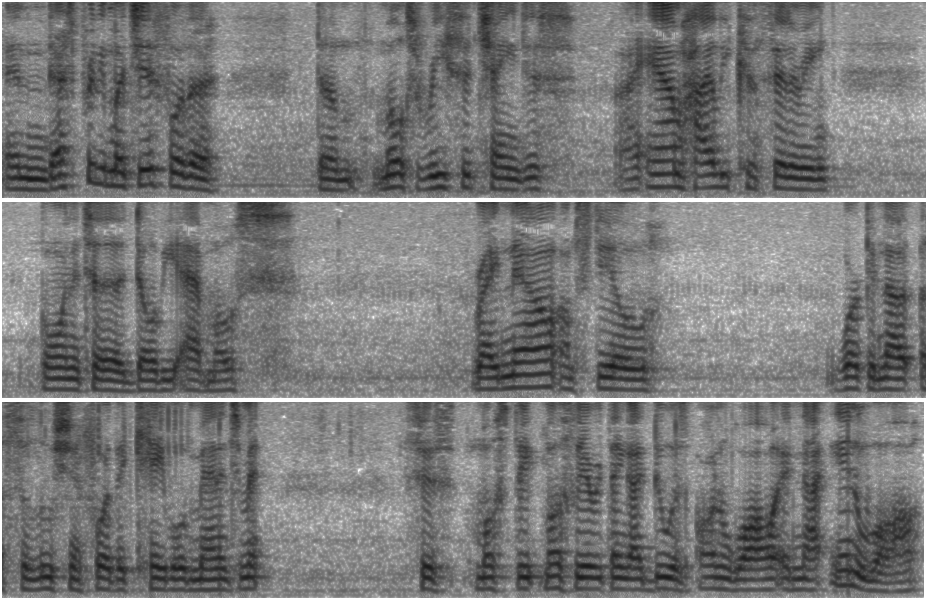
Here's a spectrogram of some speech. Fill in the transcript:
And that's pretty much it for the, the most recent changes. I am highly considering going into Dolby Atmos. Right now, I'm still working out a solution for the cable management. Since mostly, mostly everything I do is on wall and not in wall,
